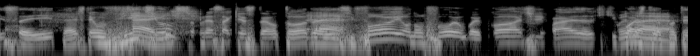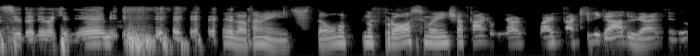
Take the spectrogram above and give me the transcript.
isso aí. né? A gente tem um vídeo É, sobre essa questão toda, É. aí, se foi ou não foi um boicote, quais- o que, que pode ter é. acontecido ali naquele M. Exatamente. Então no, no próximo a gente já, tá, já vai estar aqui ligado já, entendeu?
